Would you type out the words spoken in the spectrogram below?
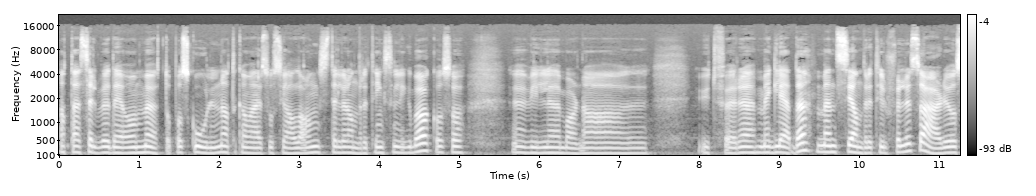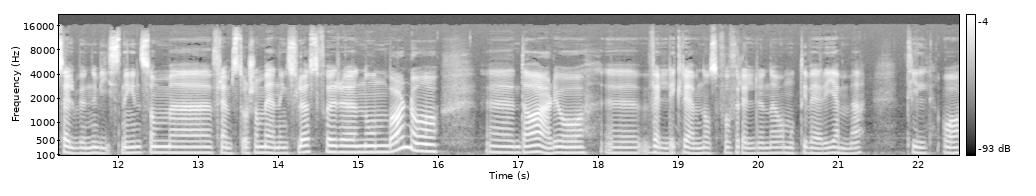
At det er selve det å møte opp på skolen, at det kan være sosial angst eller andre ting som ligger bak. Og så eh, vil barna utføre med glede. Mens i andre tilfeller så er det jo selve undervisningen som fremstår som meningsløs for noen barn. Og Eh, da er det jo eh, veldig krevende også for foreldrene å motivere hjemme til å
